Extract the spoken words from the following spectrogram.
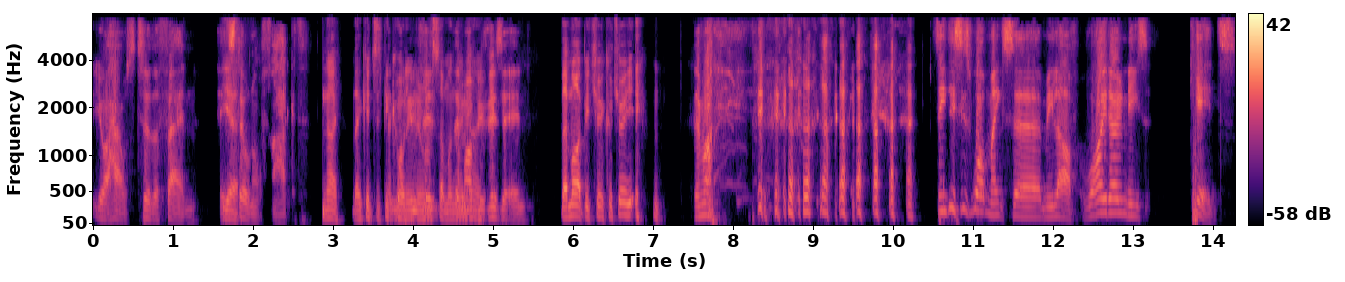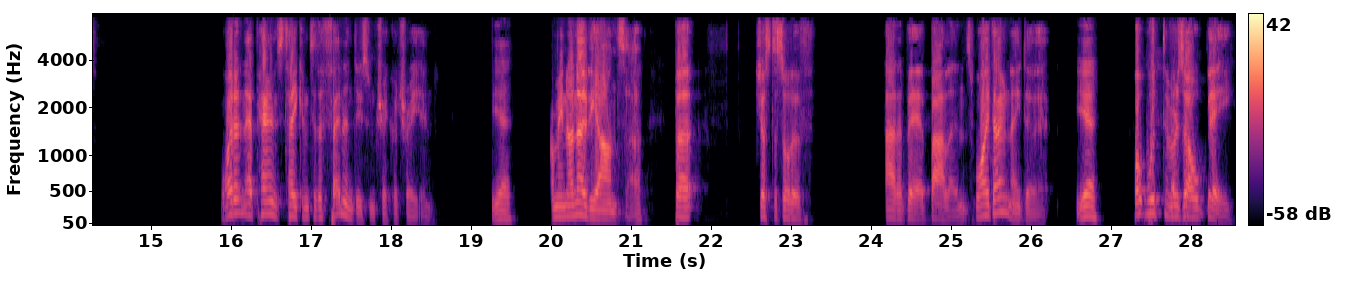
your house to the fen, it's Yeah. still not fact. No, they could just be They calling be in on vis- someone they they, might know. be visiting. They might be trick or treating. They might. See, this is what makes uh, me laugh. Why don't these kids? Why don't their parents take them to the fen and do some trick or treating? yeah. I mean, I know the answer, but just to sort of add a bit of balance, why don't they do it? Yeah. What would the result be?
